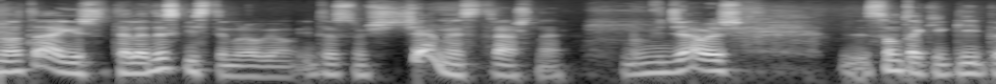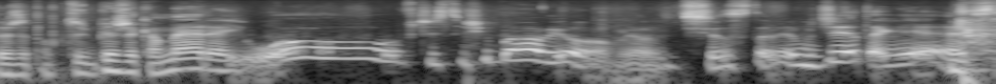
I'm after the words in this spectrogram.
No tak, jeszcze teledyski z tym robią i to są ściemy straszne. Bo widziałeś, są takie klipy, że tam ktoś bierze kamerę i wow, o, wszyscy się bawią. Ja się zastanawiam, gdzie tak jest?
